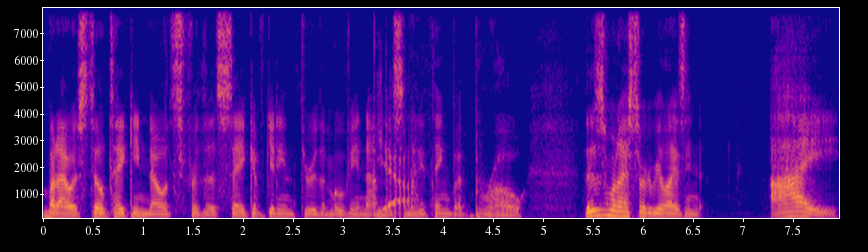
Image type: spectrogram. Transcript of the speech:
but I was still taking notes for the sake of getting through the movie and not Yeah. missing anything. But bro, this is when I started realizing I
